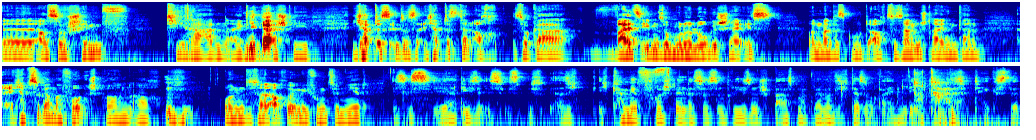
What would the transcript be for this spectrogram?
äh, aus so Schimpftiraden eigentlich Ja. besteht. Ich habe das, interess- ich hab das dann auch sogar, weil es eben so monologisch ja ist und man das gut auch zusammenstreichen kann, äh, ich habe sogar mal vorgesprochen auch. Und es hat auch irgendwie funktioniert. Es ist ja diese, es ist, es- also ich, ich kann mir vorstellen, dass es einen riesen Spaß macht, wenn man sich da so reinlegt Total. in diese Texte.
